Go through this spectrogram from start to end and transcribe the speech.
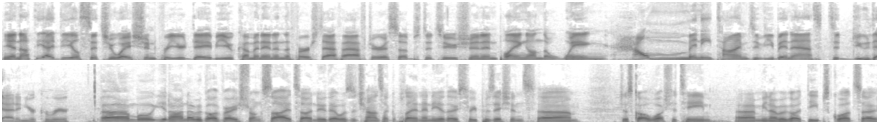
Yeah, not the ideal situation for your debut coming in in the first half after a substitution and playing on the wing. How many times have you been asked to do that in your career? Um, well, you know, I know we've got a very strong side, so I knew there was a chance I could play in any of those three positions. Um, just got to watch the team. Um, you know, we've got a deep squad, so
